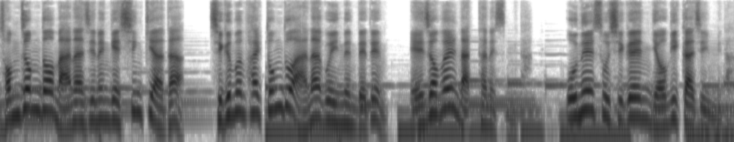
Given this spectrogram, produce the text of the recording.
점점 더 많아지는 게 신기하다 지금은 활동도 안 하고 있는데 등 애정을 나타냈습니다. 오늘 소식은 여기까지입니다.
